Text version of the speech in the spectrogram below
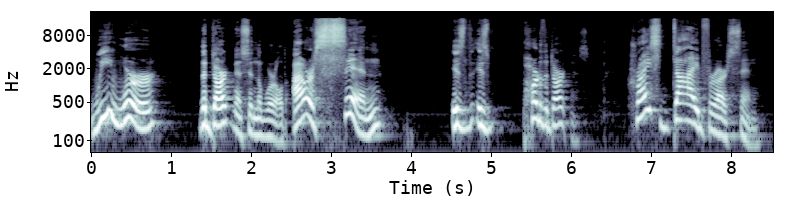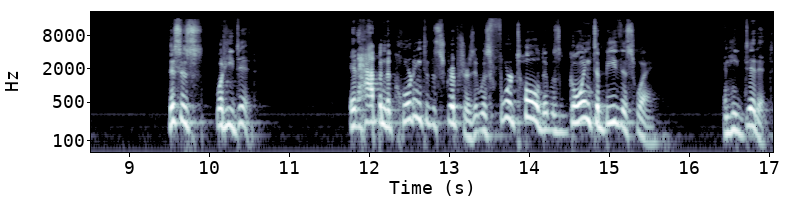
We were the darkness in the world. Our sin is, is part of the darkness. Christ died for our sin. This is what he did. It happened according to the scriptures. It was foretold it was going to be this way. And he did it.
